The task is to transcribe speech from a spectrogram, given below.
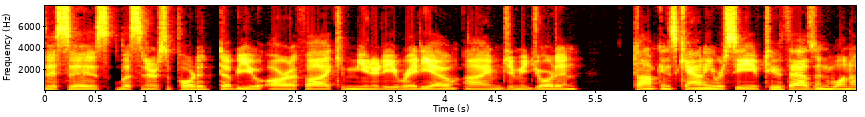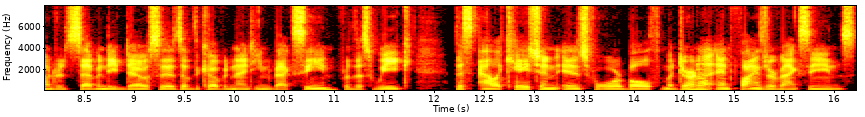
This is listener supported WRFI Community Radio. I'm Jimmy Jordan. Tompkins County received 2,170 doses of the COVID 19 vaccine for this week. This allocation is for both Moderna and Pfizer vaccines.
